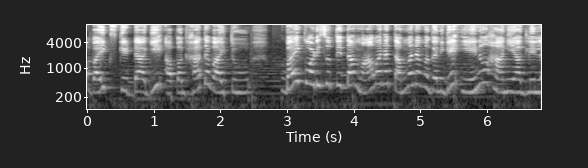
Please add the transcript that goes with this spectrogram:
ಬೈಕ್ ಸ್ಕಿಡ್ ಆಗಿ ಅಪಘಾತವಾಯಿತು. ಬೈಕ್ ಓಡಿಸುತ್ತಿದ್ದ ಮಾವನ ತಮ್ಮನ ಮಗನಿಗೆ ಏನೂ ಹಾನಿಯಾಗ್ಲಿಲ್ಲ.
